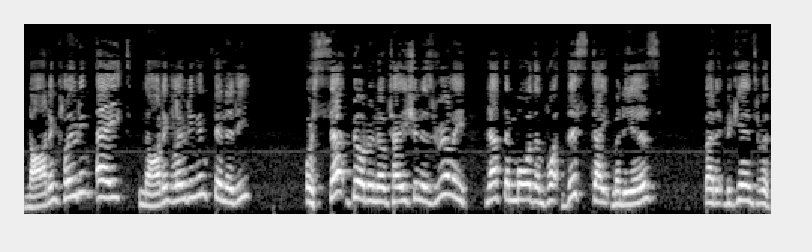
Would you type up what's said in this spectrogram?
not including 8, not including infinity. Or set builder notation is really nothing more than what this statement is, but it begins with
